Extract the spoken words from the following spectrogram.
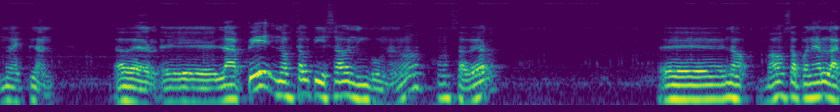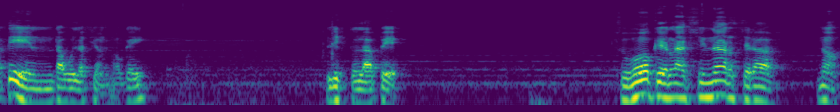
no es plan. A ver, eh, la P no está utilizado en ninguno, ¿no? Vamos a ver. Eh, no, vamos a poner la T en tabulación, ¿ok? Listo, la P. Supongo que reaccionar será... No.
